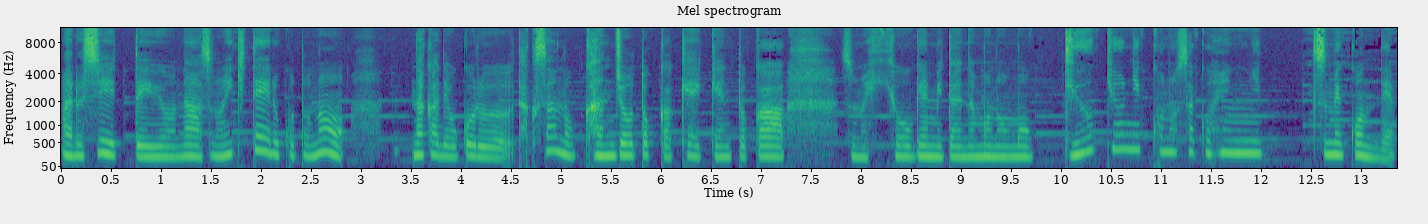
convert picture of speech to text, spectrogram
あるしっていうようなその生きていることの中で起こるたくさんの感情とか経験とかその表現みたいなものもぎゅうぎゅうにこの作品に詰め込んで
